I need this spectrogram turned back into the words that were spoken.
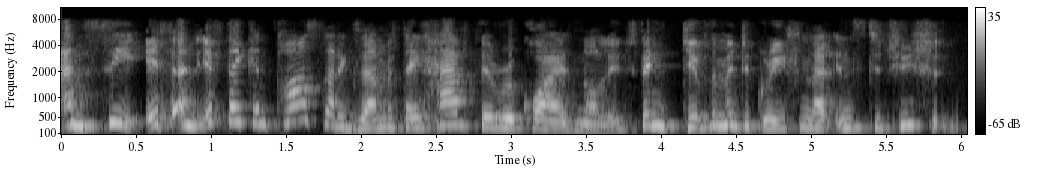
and see if and if they can pass that exam, if they have the required knowledge, then give them a degree from that institution.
